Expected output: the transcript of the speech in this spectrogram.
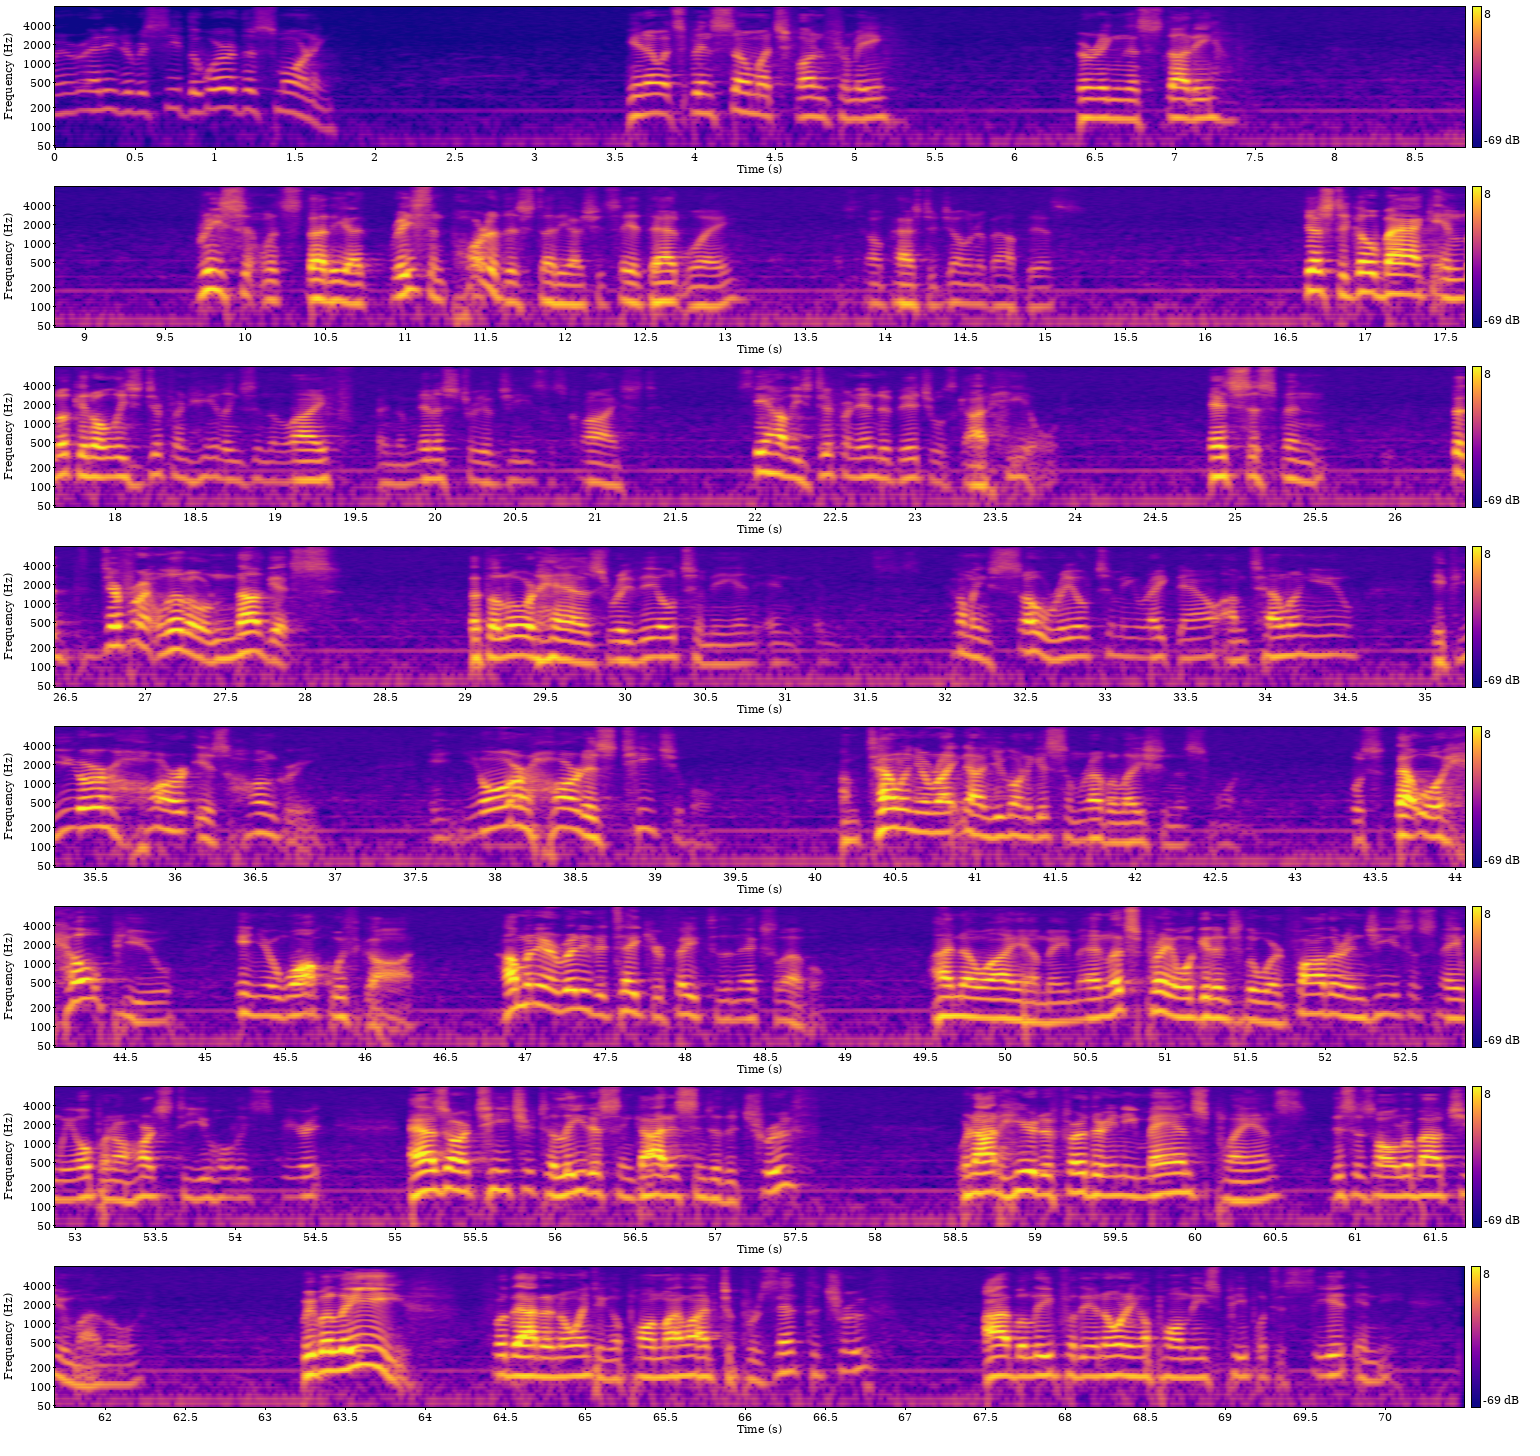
I'm ready to receive the word this morning. You know, it's been so much fun for me during this study. Recent study, a recent part of this study, I should say it that way. I was telling Pastor Joan about this. Just to go back and look at all these different healings in the life and the ministry of Jesus Christ. See how these different individuals got healed. It's just been the different little nuggets that the Lord has revealed to me, and, and, and it's becoming so real to me right now. I'm telling you, if your heart is hungry and your heart is teachable, I'm telling you right now, you're going to get some revelation this morning that will help you in your walk with God. How many are ready to take your faith to the next level? I know I am, amen. Let's pray and we'll get into the word. Father, in Jesus' name, we open our hearts to you, Holy Spirit, as our teacher to lead us and guide us into the truth. We're not here to further any man's plans. This is all about you, my Lord. We believe for that anointing upon my life to present the truth. I believe for the anointing upon these people to see it and,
